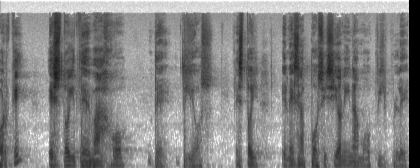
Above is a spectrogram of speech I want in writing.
¿Por qué? Estoy debajo de Dios. Estoy en esa posición inamovible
